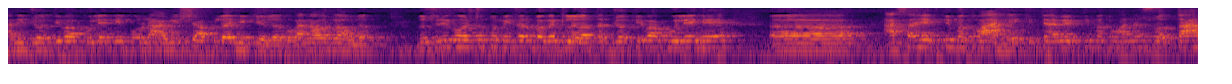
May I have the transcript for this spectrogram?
आणि ज्योतिबा फुलेंनी पूर्ण आयुष्य आपलं हे केलं भगवानावर लावलं. दुसरी गोष्ट तुम्ही जर बघितलं तर ज्योतिबा फुले हे असं असा व्यक्तिमत्व आहे की त्या व्यक्तिमत्वानं स्वतः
